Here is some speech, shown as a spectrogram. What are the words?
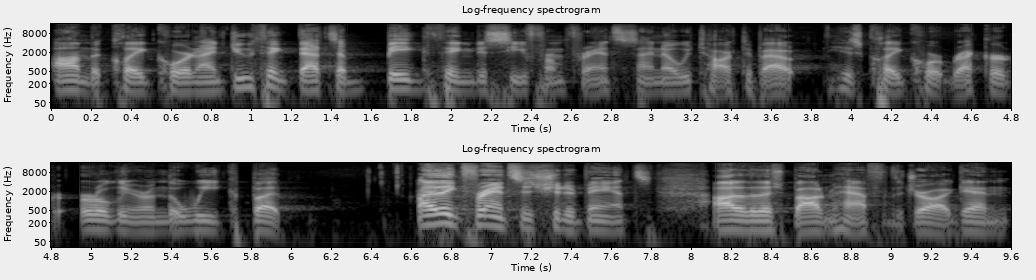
on the clay court. And I do think that's a big thing to see from Frances. I know we talked about his clay court record earlier in the week, but. I think Frances should advance out of this bottom half of the draw. Again,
